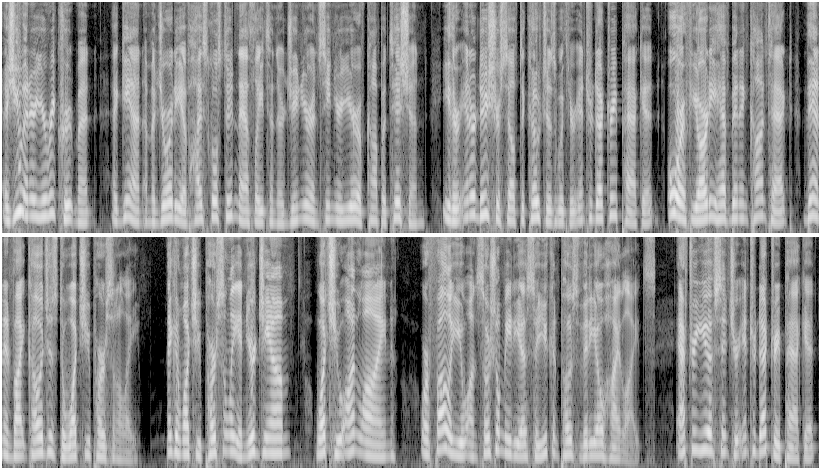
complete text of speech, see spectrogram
As you enter your recruitment, Again, a majority of high school student athletes in their junior and senior year of competition either introduce yourself to coaches with your introductory packet, or if you already have been in contact, then invite colleges to watch you personally. They can watch you personally in your gym, watch you online, or follow you on social media so you can post video highlights. After you have sent your introductory packet,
